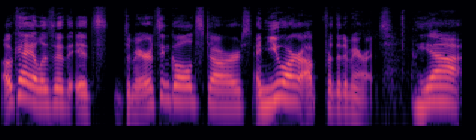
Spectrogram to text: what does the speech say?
Okay, Elizabeth, it's demerits and gold stars, and you are up for the demerits. Yeah.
